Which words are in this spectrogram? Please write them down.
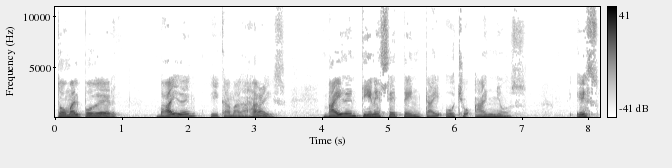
toma el poder Biden y Kamala Harris. Biden tiene 78 años. Es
